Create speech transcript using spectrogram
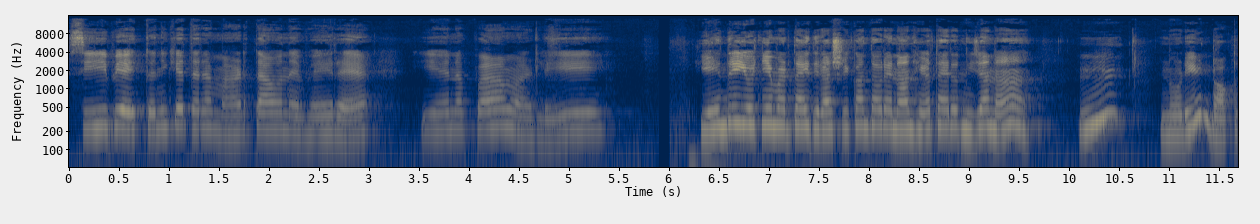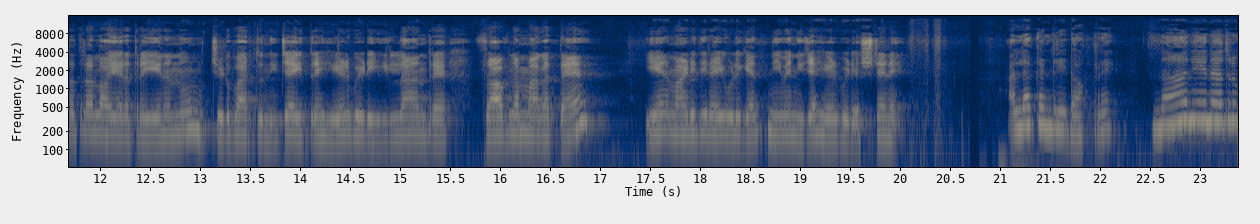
ಸಿ ಬಿ ಐ ತನಿಖೆ ಥರ ಮಾಡ್ತಾವನೆ ಬೇರೆ, ಏನಪ್ಪ ಮಾಡಲಿ? ಏನ್ರಿ ಯೋಚನೆ ಮಾಡ್ತಾ ಇದ್ದೀರಾ? ಶ್ರೀಕಾಂತ್ ಅವರೇ, ನಾನು ಹೇಳ್ತಾ ಇರೋದು ನಿಜನಾ? ಹ್ಞೂ ನೋಡಿ, ಡಾಕ್ಟರ್ ಹತ್ರ ಲಾಯರ್ ಹತ್ರ ಏನನ್ನೂ ಮುಚ್ಚಿಡಬಾರ್ದು. ನಿಜ ಇದ್ದರೆ ಹೇಳಬೇಡಿ, ಇಲ್ಲ ಅಂದರೆ ಪ್ರಾಬ್ಲಮ್ ಆಗತ್ತೆ. ಏನು ಮಾಡಿದ್ದೀರಾ ಇವಳಿಗೆ ಅಂತ ನೀವೇ ನಿಜ ಹೇಳಿಬಿಡಿ ಅಷ್ಟೇ ಅಲ್ಲ ಕಣ್ರಿ ಡಾಕ್ಟ್ರೆ, ನಾನೇನಾದರೂ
